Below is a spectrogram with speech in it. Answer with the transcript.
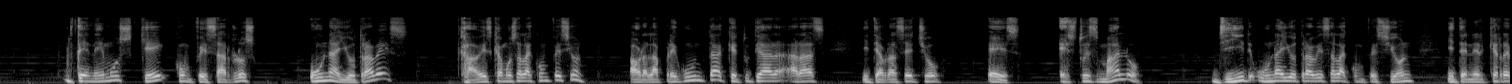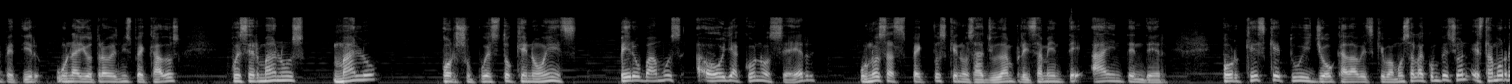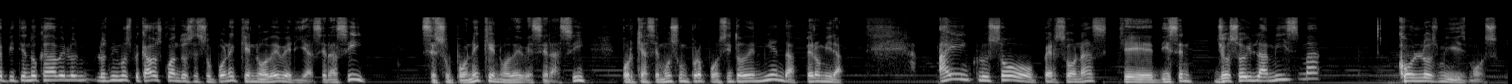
tenemos que confesarlos una y otra vez, cada vez que vamos a la confesión. Ahora, la pregunta que tú te harás y te habrás hecho es, ¿esto es malo? Ir una y otra vez a la confesión y tener que repetir una y otra vez mis pecados, pues hermanos, malo, por supuesto que no es, pero vamos hoy a conocer unos aspectos que nos ayudan precisamente a entender por qué es que tú y yo cada vez que vamos a la confesión estamos repitiendo cada vez los, mismos pecados cuando se supone que no debería ser así. Se supone que no debe ser así, porque hacemos un propósito de enmienda. Pero mira, hay incluso personas que dicen, yo soy la misma con los mismos.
